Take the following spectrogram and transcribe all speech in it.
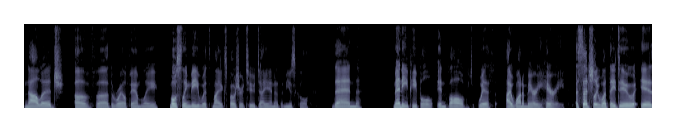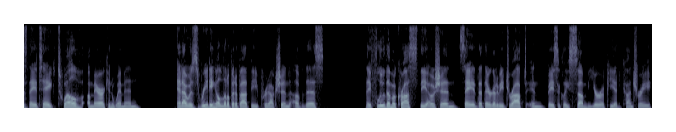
knowledge of uh, the royal family, mostly me with my exposure to Diana the musical, than many people involved with I Want to Marry Harry. Essentially, what they do is they take 12 American women, and I was reading a little bit about the production of this. They flew them across the ocean, saying that they're going to be dropped in basically some European country,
